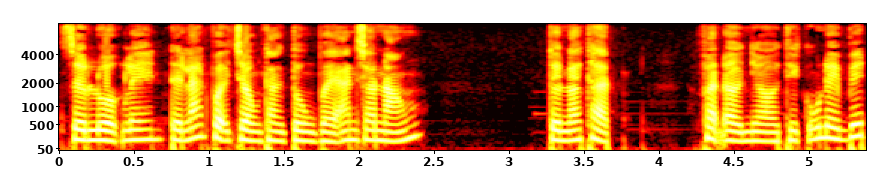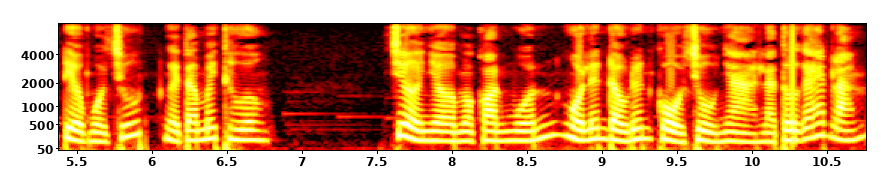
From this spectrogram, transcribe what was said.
rồi luộc lên để lát vợ chồng thằng Tùng về ăn cho nóng. Tôi nói thật, phận ở nhờ thì cũng nên biết điều một chút, người ta mới thương. Chứ ở nhờ mà còn muốn ngồi lên đầu lên cổ chủ nhà là tôi ghét lắm.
